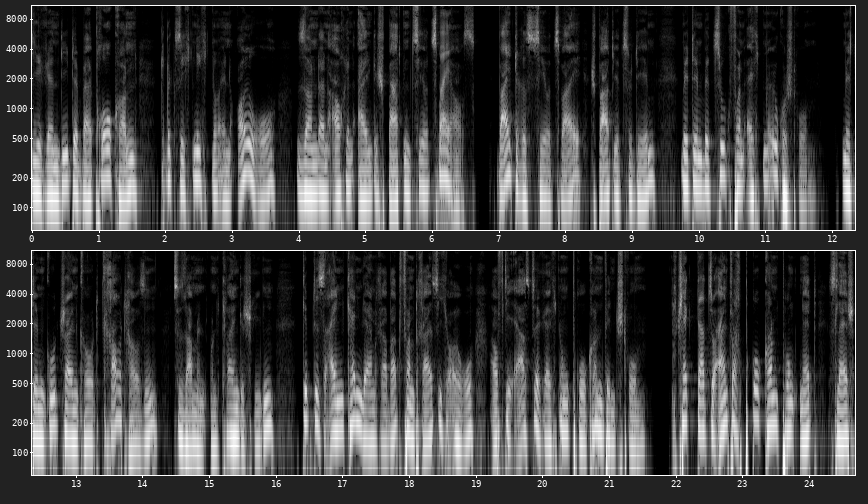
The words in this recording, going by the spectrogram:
Die Rendite bei Procon drückt sich nicht nur in Euro, sondern auch in eingesparten CO2 aus. Weiteres CO2 spart ihr zudem mit dem Bezug von echten Ökostrom. Mit dem Gutscheincode Krauthausen, zusammen und kleingeschrieben, gibt es einen Kennenlernrabatt von 30 Euro auf die erste Rechnung Procon Windstrom. Checkt dazu einfach procon.net slash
